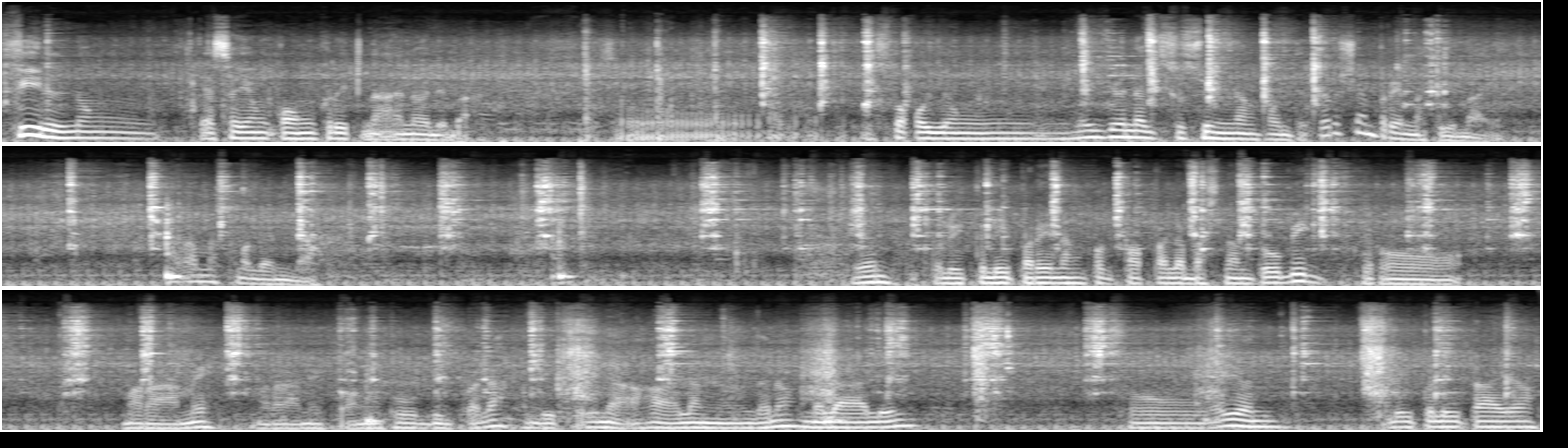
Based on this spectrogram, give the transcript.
feel nung kesa yung concrete na ano di ba? So gusto ko yung medyo nagsuswing ng konti. Pero syempre matibay. Para mas maganda. Yun tuloy-tuloy pa rin ang pagpapalabas ng tubig. Pero marami. Marami pa ang tubig pala. Hindi ko inaakalang gano'n malalim So, ayun. Tuloy-tuloy tayo.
